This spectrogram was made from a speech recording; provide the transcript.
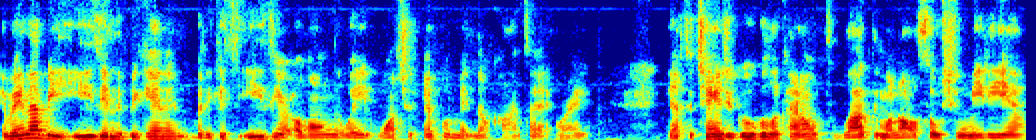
It may not be easy in the beginning, but it gets easier along the way once you implement no contact, right? You have to change your Google account, block them on all social media,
